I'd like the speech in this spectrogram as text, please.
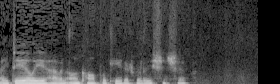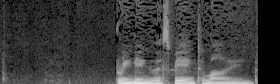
Ideally, you have an uncomplicated relationship bringing this being to mind.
